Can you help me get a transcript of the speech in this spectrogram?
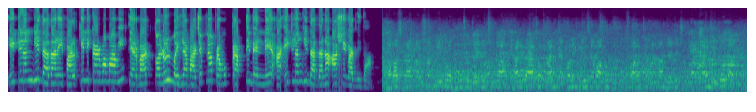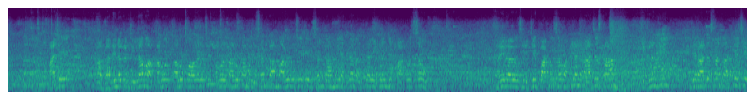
એકલંગી દાદાની પાલખી નીકાળવામાં આવી, ત્યારબાદ કલોલ મહિલા ભાજપના પ્રમુખ પ્રાપ્તિબેનને આ એકલંગી દાદાના આશીર્વાદ લીધા. નમસ્કાર, દર્શક મિત્રો, હું છું જયદીપ શુક્લા. નિહાળી રહ્યા છો ક્રાઇમ પેટ્રોલિંગ ન્યૂઝ એવા આપણું ખૂબ ખૂબ સ્વાગત છે. મારું નામ જયદીપ શુક્લા ક્રાઇમ રિપોર્ટર આજે ગાંધીનગર જિલ્લામાં કલોલ તાલુકો આવેલો છે. કલોલ તાલુકામાં ઈસણ ગામ આવેલું છે. જે ઈસણ ગામની અંદર અત્યારે એકલંગી પાટોત્સવ થઈ રહ્યો છે. જે પાટોત્સવ અત્યારે રાજસ્થાન એકલંજી જે રાજસ્થાન રાજ્ય છે,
